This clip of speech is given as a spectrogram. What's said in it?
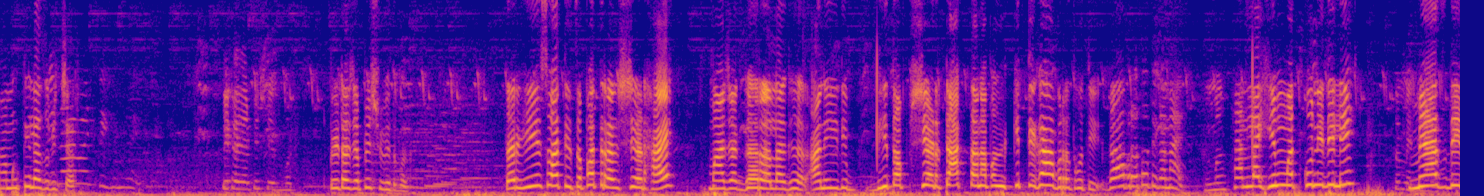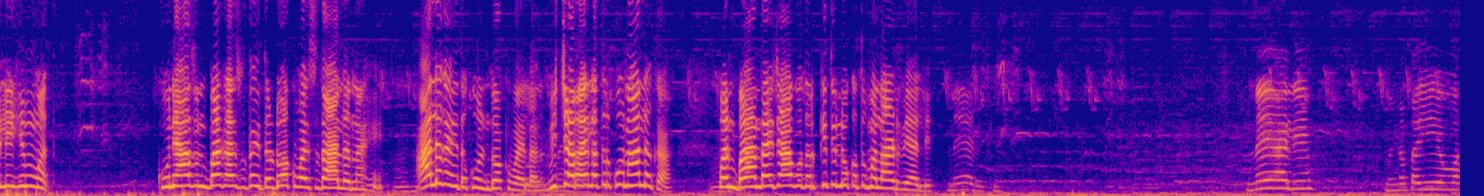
हा मग तिलाच विचार. पिठाच्या पिशवीत बघ. पिठाच्या पिशवीत बघ. तर ही स्वातीचं पत्रा शेड हाय माझ्या घराला घर. आणि ती भीत शेड टाकताना पण किती घाबरत होती. घाबरत होती का नाही? ह्यांना हिंमत कोणी दिली. मॅच दिली हिंमत. कुणी अजून बघायला सुद्धा इथं डोकवायला सुद्धा आलं नाही. आलं का इथं कोण डोकवायला? विचारायला तर कोण आलं का? पण बांधायच्या अगोदर किती लोक तुम्हाला आडवे आले. नाही आली. मग आता ये वा-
